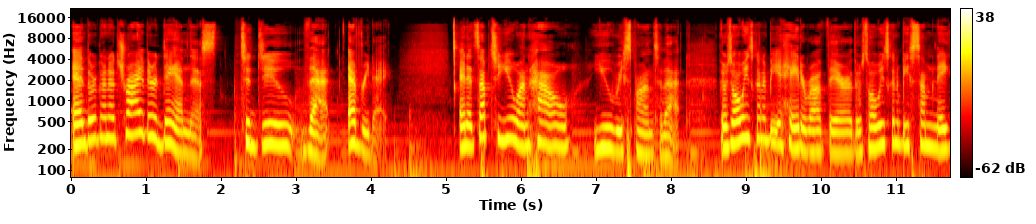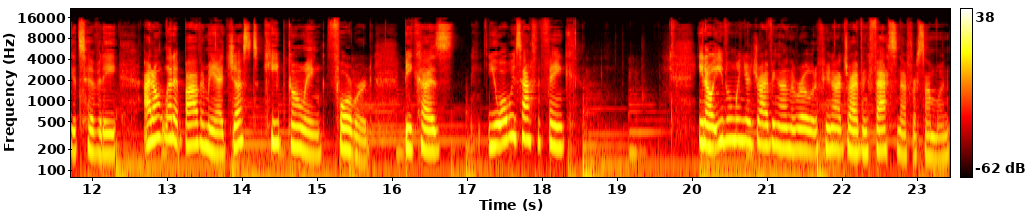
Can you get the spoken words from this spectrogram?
And they're going to try their damnness to do that every day. And it's up to you on how you respond to that. There's always going to be a hater out there. There's always going to be some negativity. I don't let it bother me. I just keep going forward because you always have to think, you know, even when you're driving on the road, if you're not driving fast enough for someone,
